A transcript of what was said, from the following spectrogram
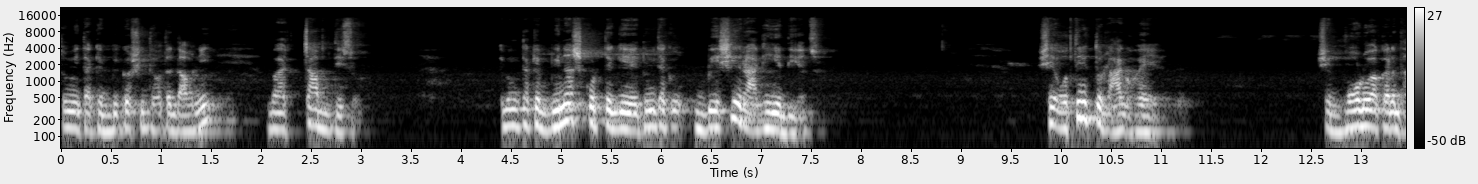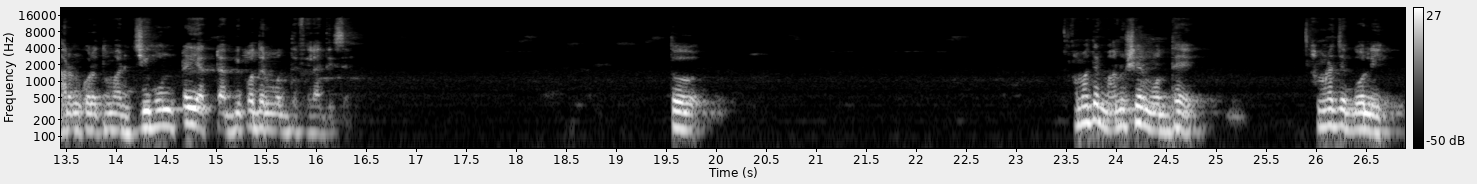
তুমি তাকে বিকশিত হতে দাওনি বা চাপ দিছো। এবং তাকে বিনাশ করতে গিয়ে তুমি তাকে বেশি রাগিয়ে দিয়েছ। সে অতিরিক্ত রাগ হয়ে সে বড় আকারে ধারণ করে তোমার জীবনটাই একটা বিপদের মধ্যে ফেলে দিছে। তো আমাদের মানুষের মধ্যে আমরা যে বলি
